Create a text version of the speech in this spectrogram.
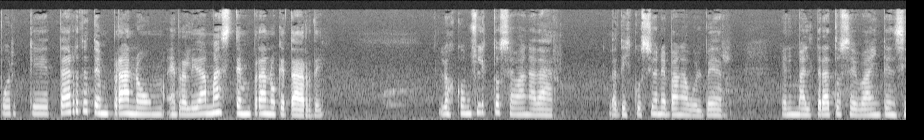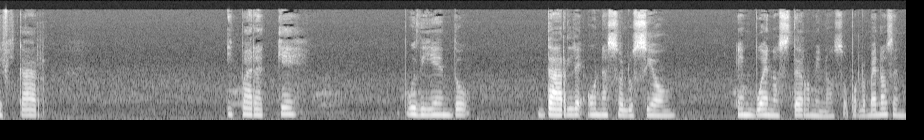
Porque tarde o temprano, en realidad más temprano que tarde, los conflictos se van a dar. Las discusiones van a volver, el maltrato se va a intensificar. ¿Y para qué? Pudiendo darle una solución en buenos términos, o por lo menos en,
